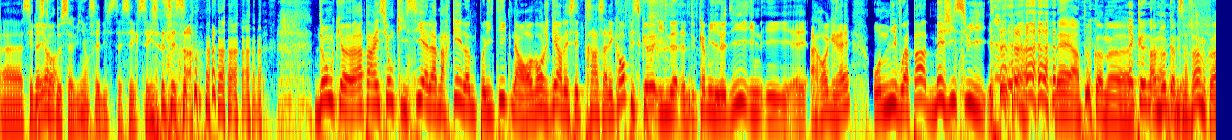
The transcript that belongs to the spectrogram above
Euh, c'est l'histoire de sa vie, en fait. c'est ça. Donc, euh, apparition qui, si elle a marqué l'homme politique, n'a en revanche guère laissé de traces à l'écran, puisque, il comme il le dit, il- il- à regret, on ne m'y voit pas, mais j'y suis. Mais un peu comme, euh, un peu comme sa femme, quoi.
